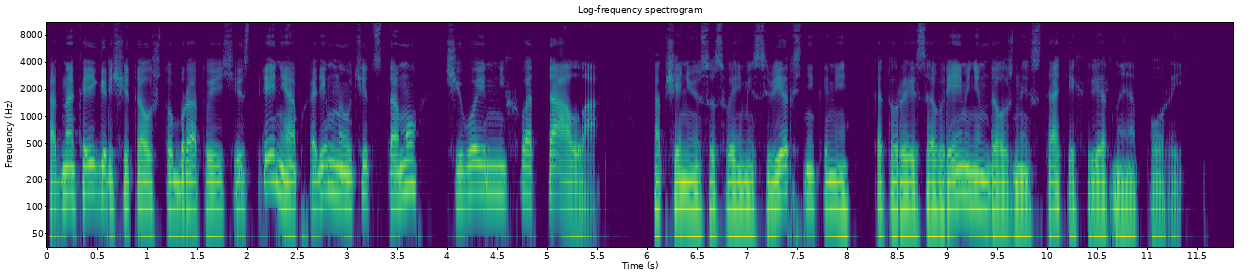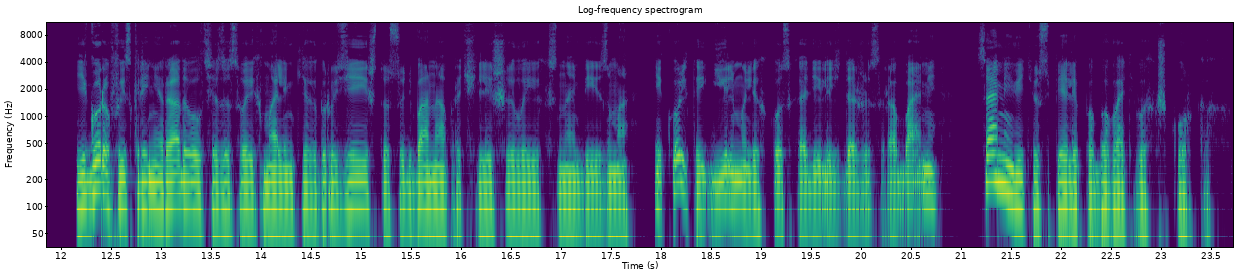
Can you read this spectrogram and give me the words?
Однако Игорь считал, что брату и сестре необходимо научиться тому, чего им не хватало — общению со своими сверстниками, которые со временем должны стать их верной опорой. Егоров искренне радовался за своих маленьких друзей, что судьба напрочь лишила их снобизма, и Кольт и Гильма легко сходились даже с рабами, сами ведь успели побывать в их шкурках.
